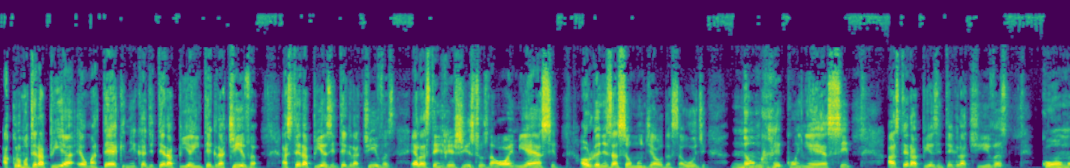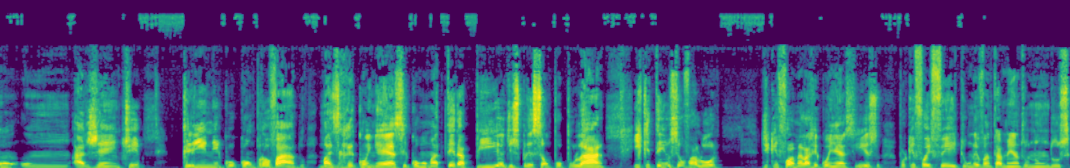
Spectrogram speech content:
A cromoterapia é uma técnica de terapia integrativa. As terapias integrativas, elas têm registros na OMS, a Organização Mundial da Saúde, não reconhece as terapias integrativas como um agente clínico comprovado, mas reconhece como uma terapia de expressão popular e que tem o seu valor. De que forma ela reconhece isso? Porque foi feito um levantamento num dos,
